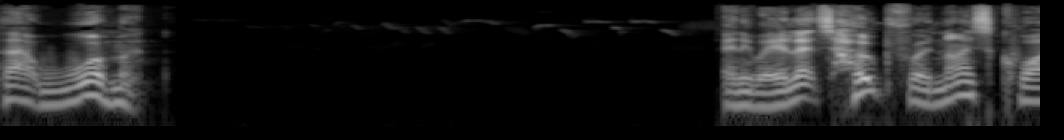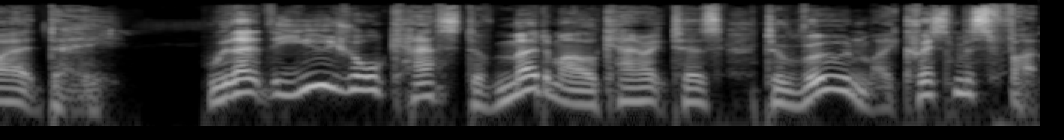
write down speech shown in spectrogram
that woman. Anyway, let's hope for a nice quiet day, without the usual cast of Murder Mile characters to ruin my Christmas fun.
